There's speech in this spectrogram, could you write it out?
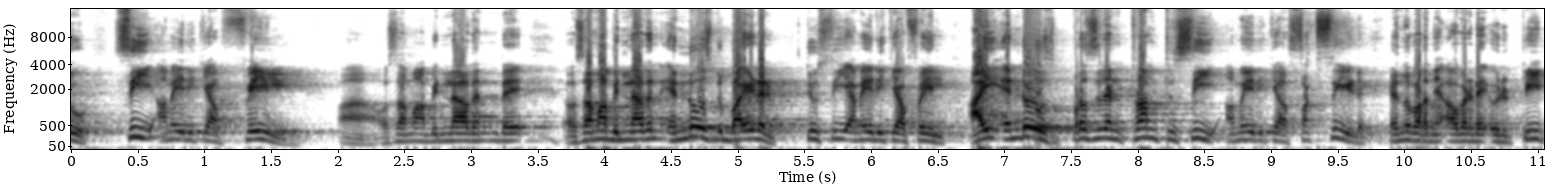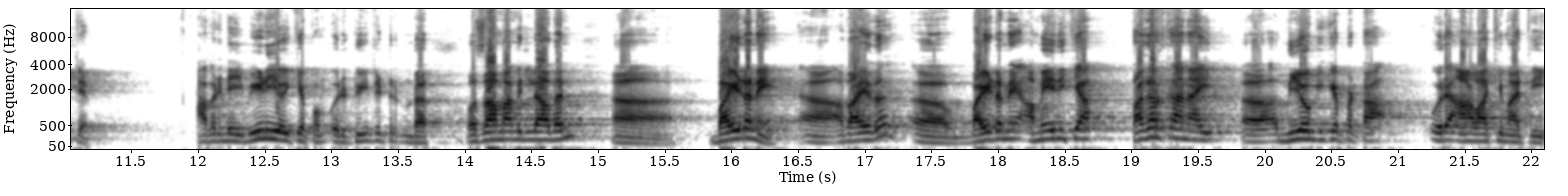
to see America fail Osama bin ലാദന്റെ Osama bin Laden endorsed Biden to see America fail I endorse President Trump to see America succeed എന്ന് പറഞ്ഞ അവരുടെ ഒരു ട്വീറ്റ് അവരുടെ ഈ വീഡിയോയ്ക്കൊപ്പം ഒരു ട്വീറ്റ് ഇട്ടിട്ടുണ്ട്. ഒസാമ ബിൻ ലാദൻ ബൈഡനെ അതായത് ബൈഡനെ അമേരിക്ക തകർക്കാനായി നിയോഗിക്കപ്പെട്ട ഒരാളാക്കി മാറ്റി.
